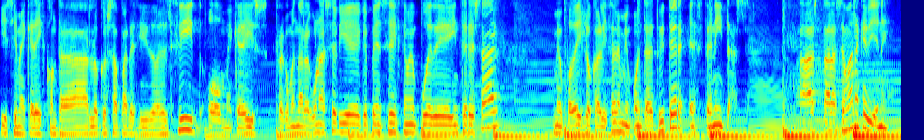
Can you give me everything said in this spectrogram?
y si me queréis contar lo que os ha parecido el CID o me queréis recomendar alguna serie que penséis que me puede interesar, me podéis localizar en mi cuenta de Twitter, escenitas. Hasta la semana que viene.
